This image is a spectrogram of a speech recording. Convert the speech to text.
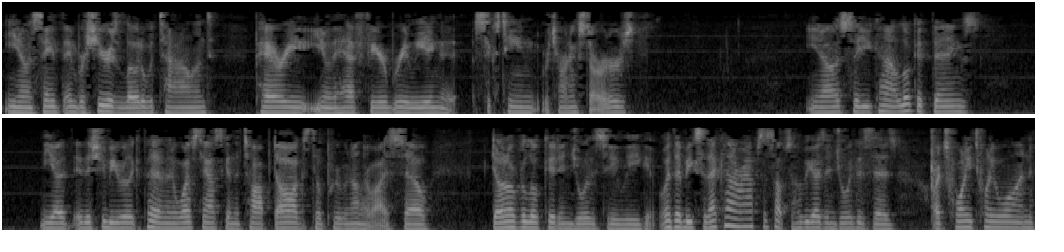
You know, same thing. Brashear is loaded with talent. Perry, you know, they have Fearbry leading 16 returning starters. You know, so you kind of look at things. You know, this should be really competitive. And Westinghouse getting the top dog, still proven otherwise. So don't overlook it. Enjoy the City League. With that being said, that kind of wraps us up. So I hope you guys enjoyed this as our 2021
